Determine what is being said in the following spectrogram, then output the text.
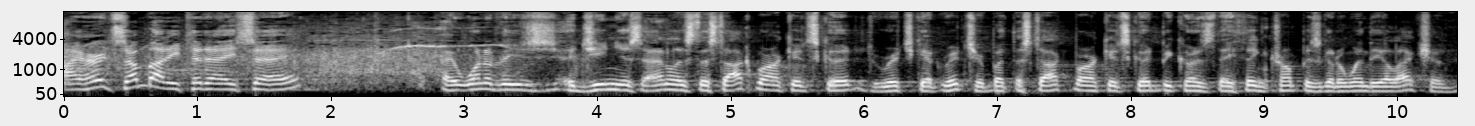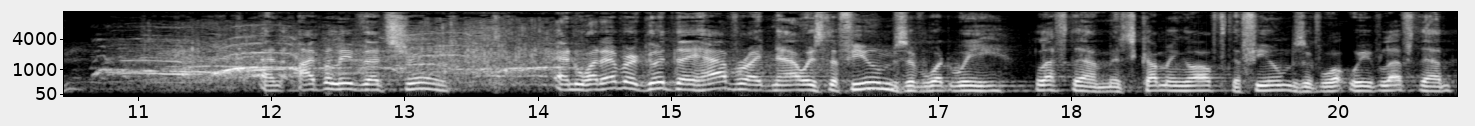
I heard somebody today say, uh, one of these genius analysts, the stock market's good, the rich get richer, but the stock market's good because they think Trump is going to win the election. And I believe that's true. And whatever good they have right now is the fumes of what we left them. It's coming off the fumes of what we've left them.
